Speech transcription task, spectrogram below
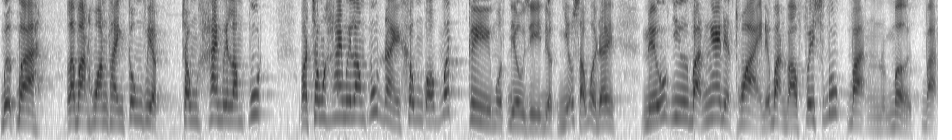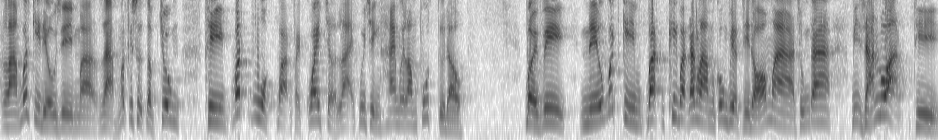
Bước 3 là bạn hoàn thành công việc trong 25 phút và trong 25 phút này không có bất kỳ một điều gì được nhiễu sóng ở đây. Nếu như bạn nghe điện thoại, nếu bạn vào Facebook, bạn mở bạn làm bất kỳ điều gì mà giảm mất cái sự tập trung thì bắt buộc bạn phải quay trở lại quy trình 25 phút từ đầu. Bởi vì nếu bất kỳ bạn khi bạn đang làm một công việc gì đó mà chúng ta bị gián đoạn thì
